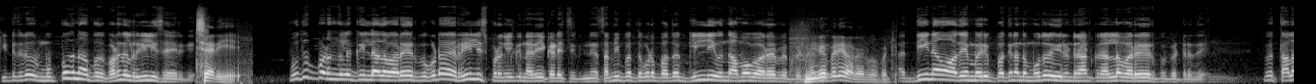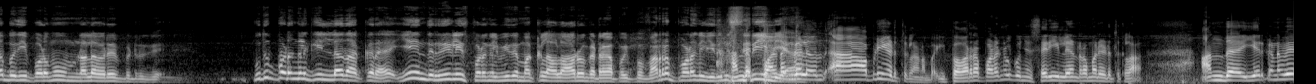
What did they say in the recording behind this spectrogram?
கிட்டத்தட்ட ஒரு முப்பது நாற்பது படங்கள் ரிலீஸ் ஆயிருக்கு. சரி. புது படங்களுக்கு இல்லாத வரவேற்பு கூட ரீலீஸ் படங்களுக்கு நிறைய கிடைச்சிருக்கு. சமீபத்தை கூட பார்த்தா கில்லி வந்து அமோக வரவேற்பு பெற்றது. மிகப்பெரிய வரவேற்பு பெற்று தீனாவும் அதே மாதிரி பார்த்தீங்கன்னா அந்த முதல் இரண்டு நாட்கள் நல்ல வரவேற்பு பெற்றது. இப்போ தளபதி படமும் நல்ல வரவேற்பு பெற்றிருக்கு. புது படங்களுக்கு இல்லாத அக்கறை. ஏன் இந்த ரிலீஸ் படங்கள் மீது மக்கள் அவ்வளோ ஆர்வம் காட்டுறாங்க? அப்போ இப்போ வர்ற படங்கள் எதுவுமே படங்கள் வந்து அப்படியும் எடுத்துக்கலாம் நம்ம. இப்போ வர்ற படங்கள் கொஞ்சம் சரியில்லைன்ற மாதிரி எடுத்துக்கலாம். அந்த ஏற்கனவே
